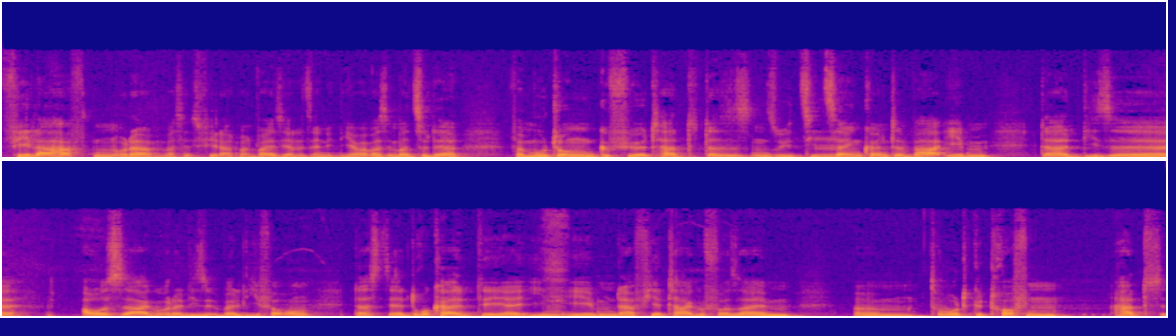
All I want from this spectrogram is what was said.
fehlerhaften oder was heißt fehlerhaft, man weiß ja letztendlich nicht, aber was immer zu der Vermutung geführt hat, dass es ein Suizid Mhm. sein könnte, war eben da diese Aussage oder diese Überlieferung, dass der Drucker, der ihn eben da vier Tage vor seinem ähm, Tod getroffen hat,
